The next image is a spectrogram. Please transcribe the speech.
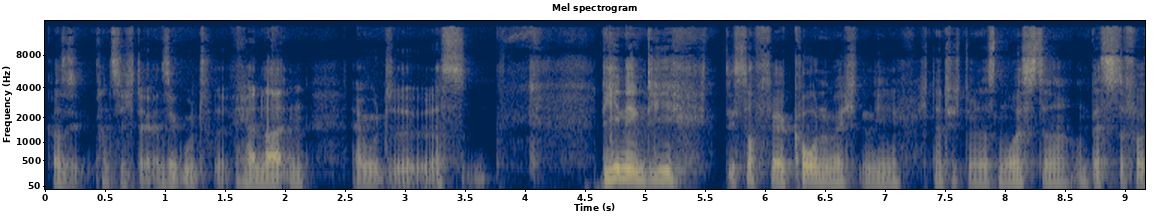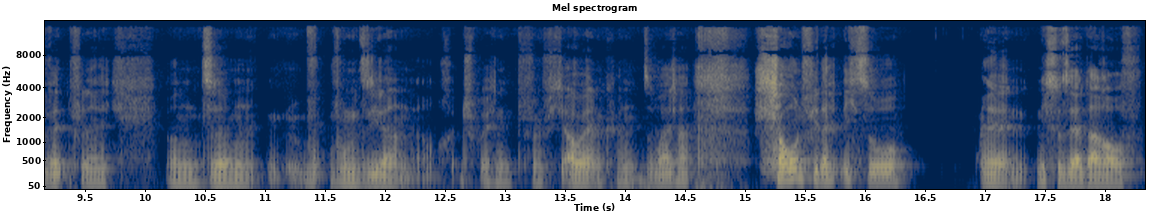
kann, kann sich da sehr gut äh, herleiten. Ja gut, äh, das diejenigen, die die Software coden möchten, die natürlich nur das Neueste und Beste verwenden vielleicht und ähm, womit sie dann auch entsprechend vernünftig arbeiten können und so weiter, schauen vielleicht nicht so äh, nicht so sehr darauf,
